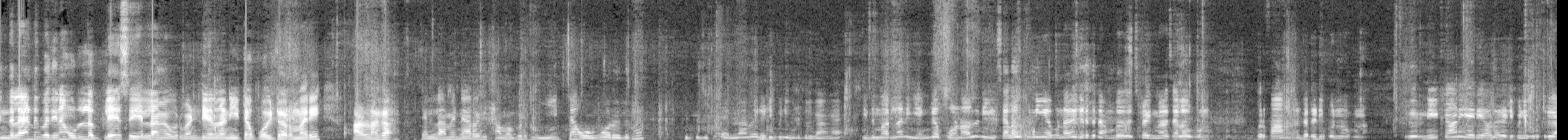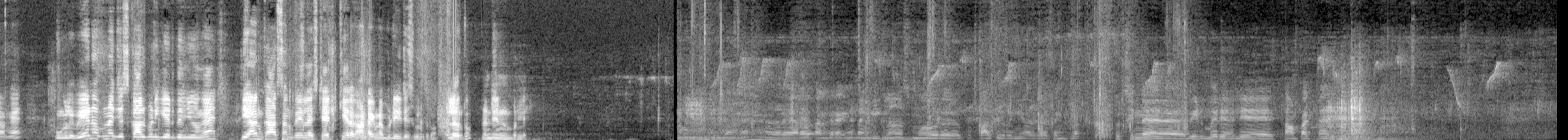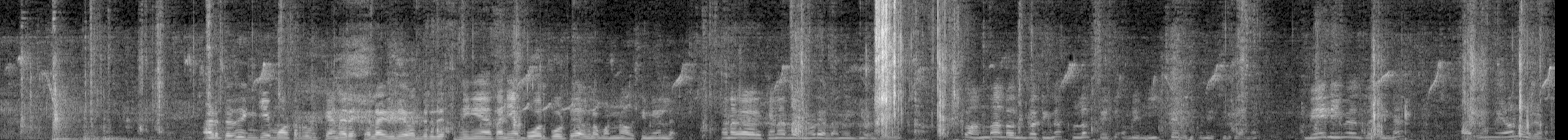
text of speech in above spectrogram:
இந்த லேண்டுக்கு பார்த்தீங்கன்னா உள்ள பிளேஸ் எல்லாமே ஒரு வண்டி நல்லா நீட்டாக போயிட்டு வர மாதிரி அழகாக எல்லாமே நிறைய சமப்படுத்தி நீட்டாக ஒவ்வொரு இதுக்கும் கிட்ட கிட்ட எல்லாமே ரெடி பண்ணி கொடுத்துருக்காங்க. இது மாதிரிலாம் நீங்கள் எங்கே போனாலும் நீங்கள் செலவு பண்ணீங்க அப்படின்னாவே கிட்டத்தட்ட ஐம்பது லட்ச ரூபாய்க்கு மேலே செலவு பண்ணணும் ஒரு ஃபார்ம் ரெடி பண்ணணும் அப்படின்னா. இது ஒரு நீட்டான ஏரியாவில் ரெடி பண்ணி கொடுத்துருக்காங்க. உங்களுக்கு வேணும் அப்படின்னா ஜஸ்ட் கால் பண்ணி கேட்டு தெரிஞ்சுக்கோங்க தியான் கார்சன் ரியல் எஸ்டேட் கீழே கான்டாக்ட் நம்பர் டீட்டெயில்ஸ் கொடுத்துருவோம். எல்லாருக்கும் நன்றி நண்பர்களே. அதில் யாராவது தங்குறாங்க தங்கிக்கலாம் சும்மா ஒரு பார்த்துக்கிறீங்க அதில் தங்கிக்கலாம் ஒரு சின்ன வீடு மாதிரி அதுலேயே காம்பாக்டாக இருக்குது அடுத்தது இங்கேயே மோட்டர் ரூம் கிணறு எல்லாம் இதுலேயே வந்துடுது நீங்கள் தனியாக போர் போட்டு அதெல்லாம் பண்ண அவசியமே இல்லை. ஆனால் கிணறு லைனோட எல்லாமே இங்கேயே வந்துடுது ஸோ அந்தாண்ட வந்து பார்த்தீங்கன்னா ஃபுல்லாக சேர்த்து அப்படியே நீட்டாக ரெடி பண்ணி வச்சுருக்காங்க. மேலேயுமே வந்து பார்த்தீங்கன்னா அருமையான ஒரு இடம்.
